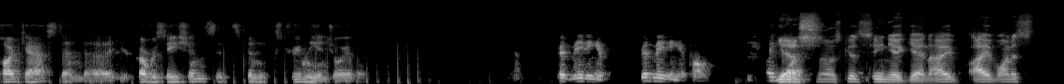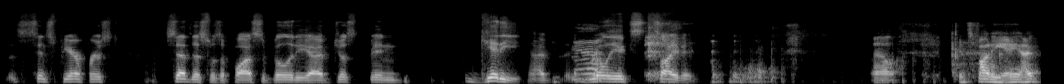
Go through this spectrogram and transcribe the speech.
podcast and uh, your conversations. It's been extremely enjoyable. Good meeting you. Good meeting you, Paul. Thank you. yes, No, it's good seeing you again. I've I've honest since Pierre first said this was a possibility. I've just been giddy. I'm Yeah. really excited. Well, it's funny, eh? I,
